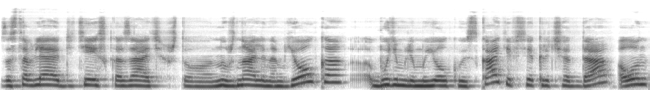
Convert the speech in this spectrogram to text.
заставляют детей сказать, что нужна ли нам елка, будем ли мы елку искать, и все кричат да, а он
